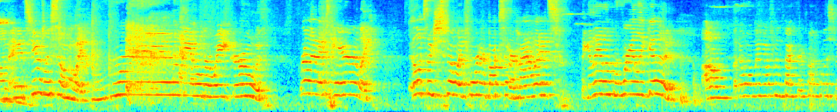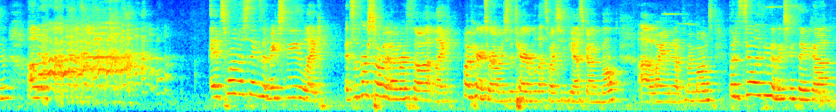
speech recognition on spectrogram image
Um, and it's usually some like really overweight girl with really nice hair. Like it looks like she spent like 400 bucks on her highlights. Like they look really good. Um, but I won't make up for the fact they're probably listening. Um, it's one of those things that makes me like. It's the first time I've ever thought like my parents are obviously terrible. That's why CPS got involved. Uh, why I ended up with my mom's. But it's the only thing that makes me think. Uh,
